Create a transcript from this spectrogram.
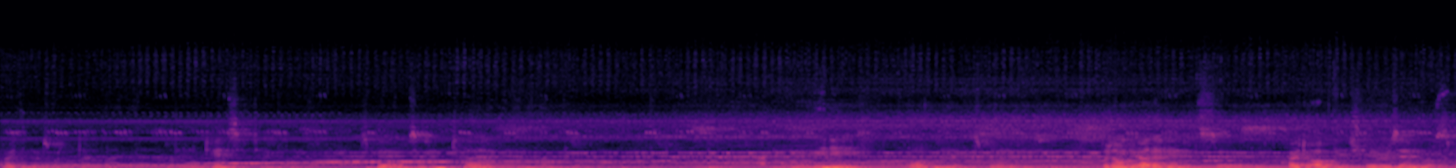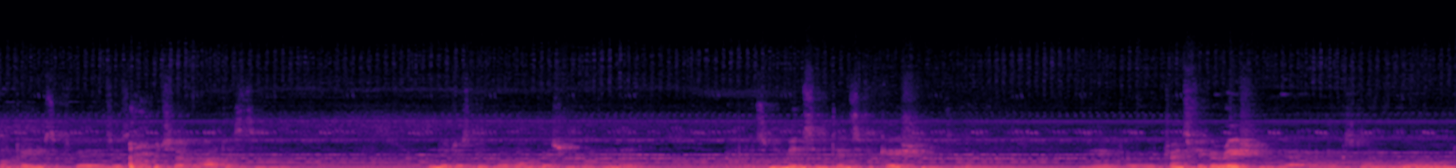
quite knows what it does. The intensity of the experience is entirely unlike uh, any ordinary experience. But on the other hand, it's uh, quite obviously resembles spontaneous experiences which certain artists and religious people have unquestionably had. It's an immense intensification of the the uh, transfiguration of the uh, external world,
